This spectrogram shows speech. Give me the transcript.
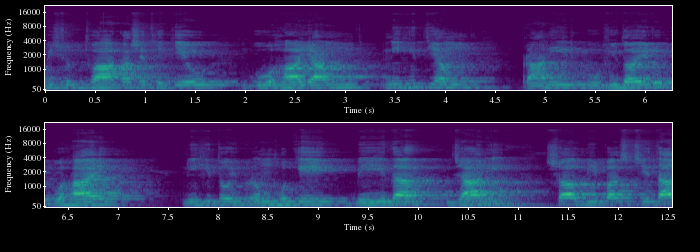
বিশুদ্ধ আকাশে থেকেও গুহায়াম নিহিত্যম, প্রাণীর হৃদয়রূপ গুহায় নিহিত ব্রহ্মকে বেদা জানে স বিপশ্চিতা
